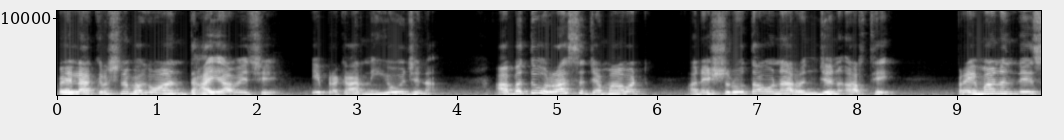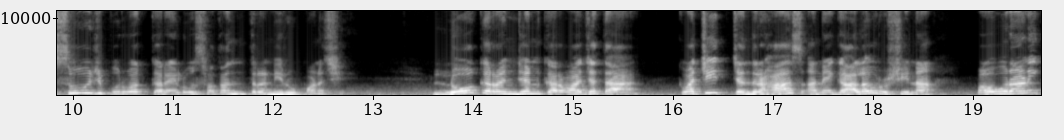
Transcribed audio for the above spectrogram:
પહેલાં કૃષ્ણ ભગવાન ધાઈ આવે છે એ પ્રકારની યોજના. આ બધું રસ જમાવટ અને શ્રોતાઓના રંજન અર્થે પ્રેમાનંદે સૂઝપૂર્વક કરેલું સ્વતંત્ર નિરૂપણ છે. લોકરંજન કરવા જતાં ક્વચિત ચંદ્રહાસ અને ગાલવ ઋષિના પૌરાણિક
